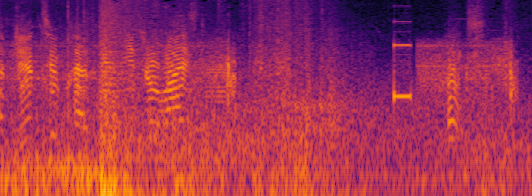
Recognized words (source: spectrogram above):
objective has been neutralized. Thanks.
